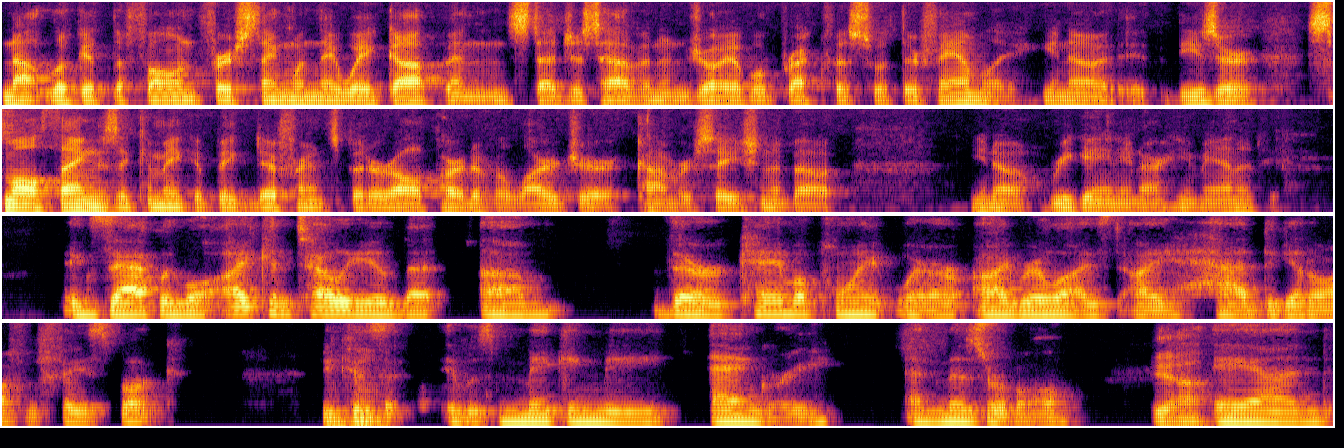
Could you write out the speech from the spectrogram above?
not look at the phone first thing when they wake up and instead just have an enjoyable breakfast with their family. You know it, these are small things that can make a big difference but are all part of a larger conversation about you know regaining our humanity. Exactly. Well, I can tell you that um, there came a point where I realized I had to get off of Facebook because mm-hmm. it, it was making me angry and miserable. Yeah. And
